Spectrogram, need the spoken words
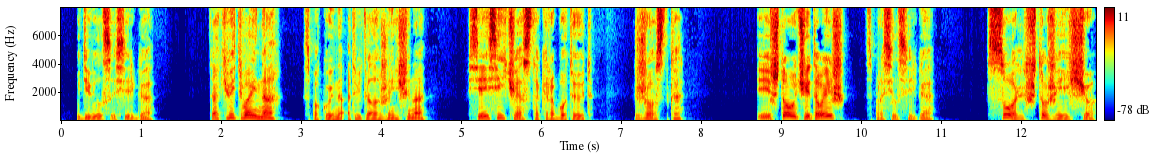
— удивился Серьга. «Так ведь война», — спокойно ответила женщина. «Все сейчас так работают. Жестко». «И что учитываешь?» — спросил Серьга. «Соль, что же еще?»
